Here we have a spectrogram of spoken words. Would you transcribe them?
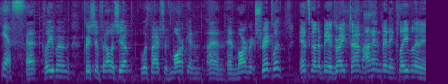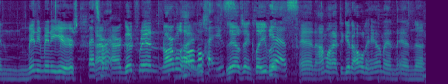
Yes. At Cleveland Christian Fellowship with Pastors Mark and, and, and Margaret Strickland. It's going to be a great time. I hadn't been in Cleveland in many, many years. That's our, right. Our good friend Norval Hayes, Hayes. lives in Cleveland. Yes. And I'm going to have to get a hold of him and and uh,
